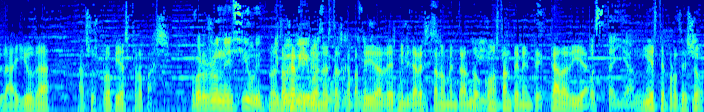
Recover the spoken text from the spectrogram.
la ayuda a sus propias tropas. Nuestro ejército y nuestras capacidades militares están aumentando constantemente, cada día, y este proceso,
